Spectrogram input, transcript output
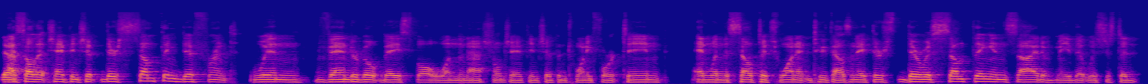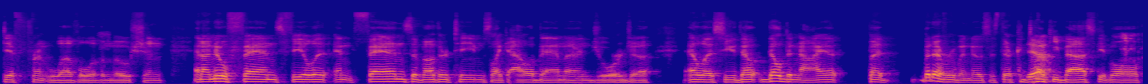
Yeah. I saw that championship. There's something different when Vanderbilt baseball won the national championship in 2014 and when the Celtics won it in 2008. There's there was something inside of me that was just a different level of emotion. And I know fans feel it and fans of other teams like Alabama and Georgia, LSU, they'll they'll deny it, but but everyone knows this. They're Kentucky basketball.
